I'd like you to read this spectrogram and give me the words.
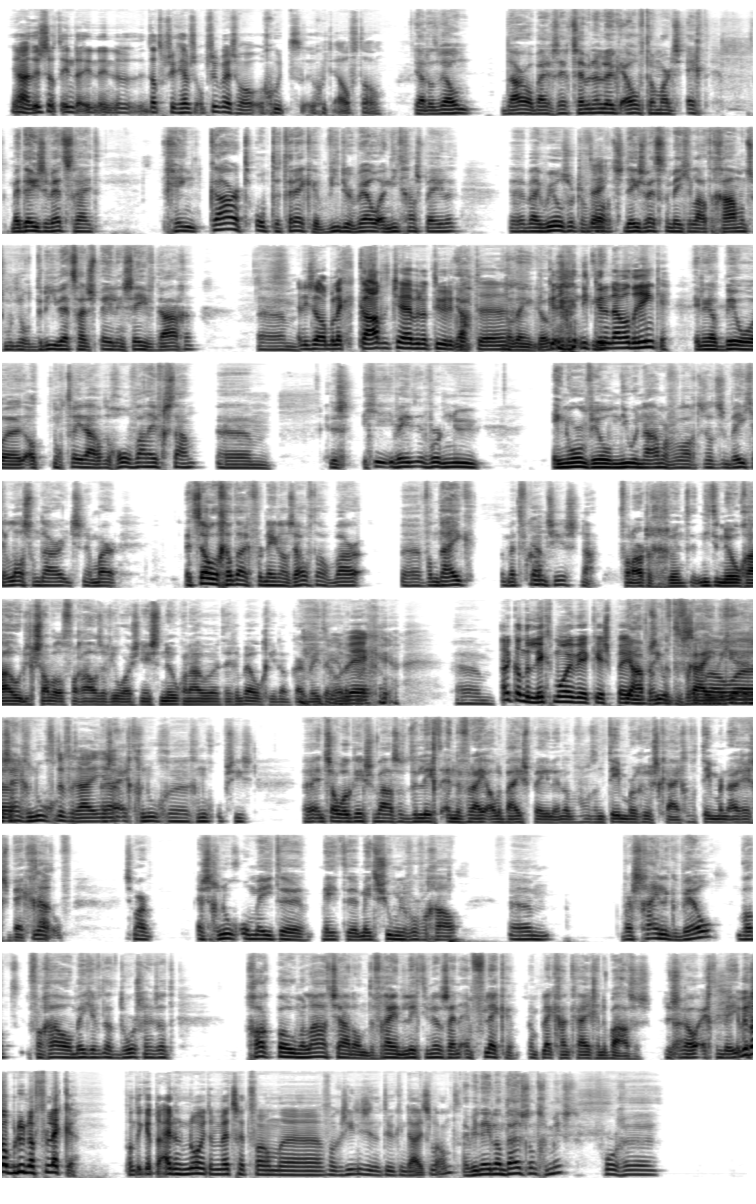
ja, dus dat, in, de- in, in dat opzicht hebben ze op zich best wel een goed, een goed elftal. Ja, dat wel daar al bij gezegd. Ze hebben een leuk elftal, maar het is echt met deze wedstrijd geen kaart op te trekken wie er wel en niet gaan spelen. Eh, bij Wales wordt er verwacht dat ze deze wedstrijd een beetje laten gaan, want ze moeten nog drie wedstrijden spelen in zeven dagen. Ehm, En die zullen allemaal lekker kadertje hebben natuurlijk. Ja, want, eh, dat denk ik ook. die kunnen daar wel drinken. ik denk dat Bill eh, al nog twee dagen op de golfbaan heeft gestaan. Ehm, dus je, je weet, er worden nu enorm veel nieuwe namen verwacht. Dus dat is een beetje last om daar iets te Maar hetzelfde geldt eigenlijk voor het Nederlands elftal. Waar eh, Van Dijk met vakantie is. Nou, van harte gegund. Niet de nul gehouden. Dus ik zal wel dat van Gaal zeggen, joh, als je niet eens de nul kan houden tegen België, dan kan je beter gewoon Weg. lekker- Ehm, En dan kan de licht mooi weer een keer spelen. ja, precies. Of dat de vrij. wel, weet je, er eh, zijn genoeg, of de vrij, er zijn echt genoeg, eh, genoeg opties. Eh, en het zal ook niks verbazen dat de licht en de vrij allebei spelen. En dat bijvoorbeeld een Timber rust krijgt. Of dat Timber naar rechtsback gaat. Ja. Of, zeg maar, er is genoeg om mee te, mee te, mee te zoemelen voor Van Gaal. Ehm, waarschijnlijk wel. Wat Van Gaal een beetje heeft laten doorschijnen. Is dat Gakpo, Malatia dan de vrij en de licht die net zijn. En Vlekken een plek gaan krijgen in de basis. Dus Ja. wel echt een beetje... Ik ben wel benieuwd naar vlekken. Want ik heb er eigenlijk nog nooit een wedstrijd van, eh, van gezien. Die zit natuurlijk in Duitsland. Heb je Nederland-Duitsland gemist? Vorige,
